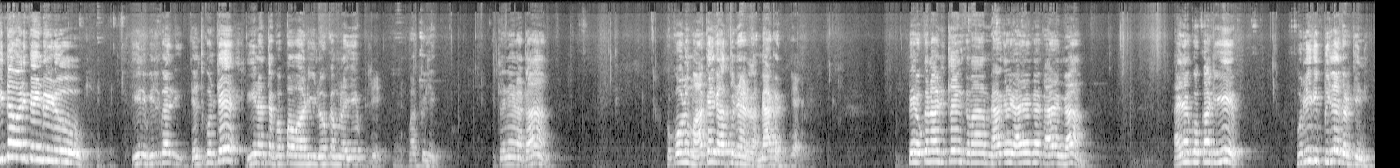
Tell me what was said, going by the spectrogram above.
చిన్నవాడిపోయిండు వీడు. ఈయన విలువ తెలుసుకుంటే ఈయనంత గొప్పవాడు ఈ లోకంలో ఏ వస్తు లేదు. ఇట్లనేనట. ఒకడు మాకలు కాస్తున్నాడు రా మేకలు. ఒకనాడు ఇట్లా ఇంకా మేకలు కాయంగా ఆయనకు ఒకటి పులిది పిల్ల దొరికింది.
